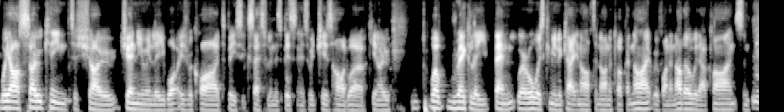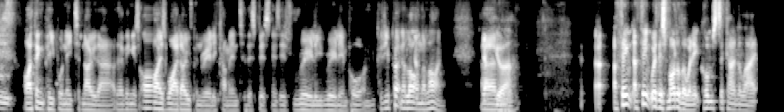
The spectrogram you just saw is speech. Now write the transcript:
we are so keen to show genuinely what is required to be successful in this business, which is hard work. You know, well, regularly Ben, we're always communicating after nine o'clock at night with one another, with our clients, and mm. I think people need to know that. I think it's eyes wide open really coming into this business is really really important because you're putting a lot on the line. Um, you are. I think I think with this model though, when it comes to kind of like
